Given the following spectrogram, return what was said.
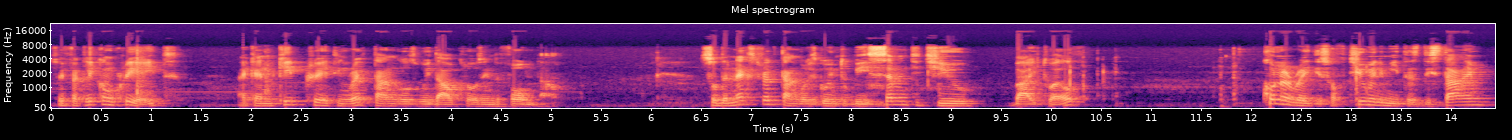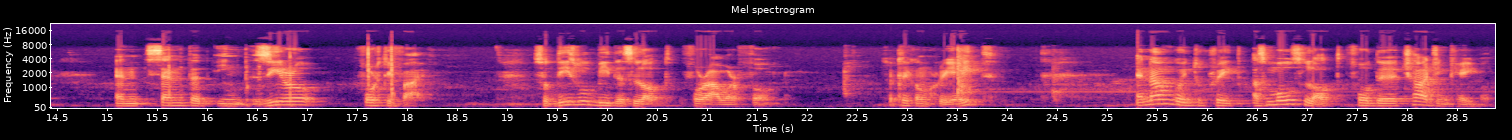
So if I click on create, I can keep creating rectangles without closing the form down. So the next rectangle is going to be 72 by 12, corner radius of 2 millimeters this time, and centered in 0, 45. So this will be the slot for our phone. So click on create, and now I'm going to create a small slot for the charging cable.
